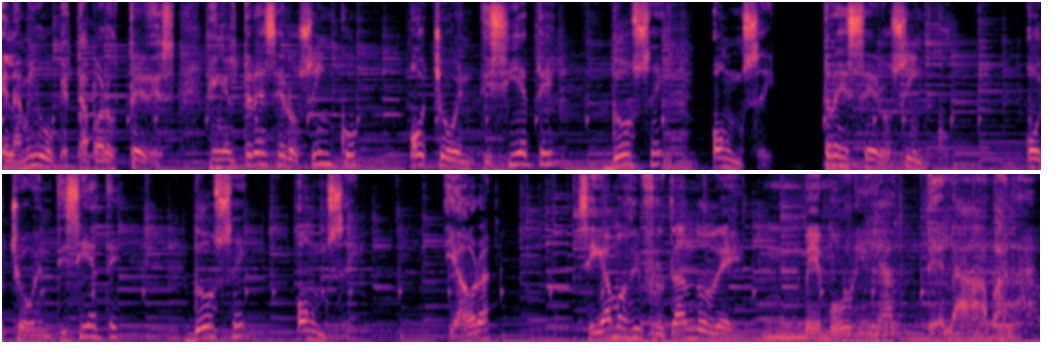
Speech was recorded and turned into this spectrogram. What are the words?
el amigo que está para ustedes en el 305-827-1211. 305-827-1211. Y ahora, sigamos disfrutando de Memoria de la Habana.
